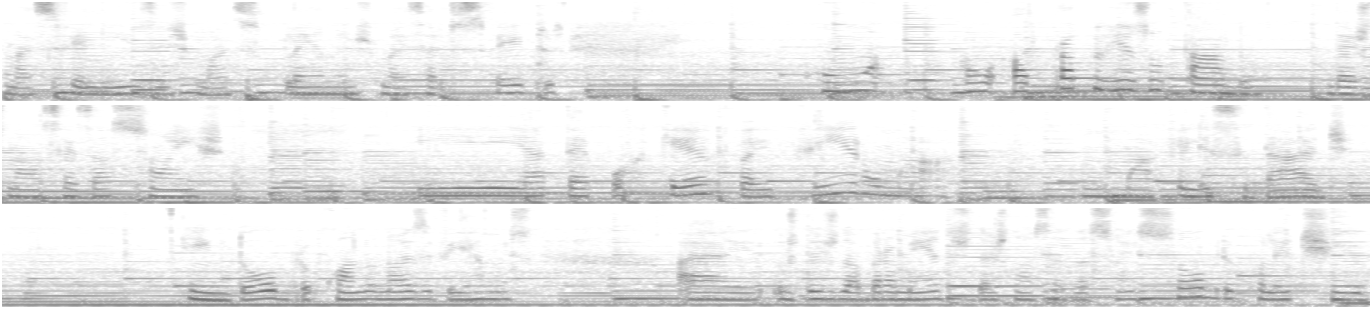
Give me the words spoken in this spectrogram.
mais felizes, mais plenos, mais satisfeitos com ao, ao próprio resultado das nossas ações até porque vai vir uma, uma felicidade em dobro quando nós virmos os desdobramentos das nossas ações sobre o coletivo,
